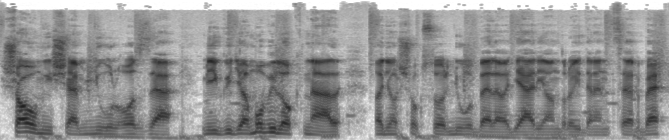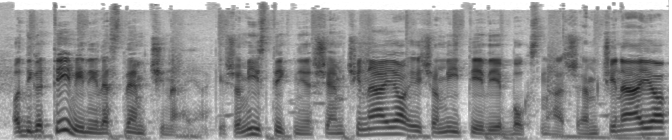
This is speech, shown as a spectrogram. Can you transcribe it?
Xiaomi sem nyúl hozzá, míg ugye a mobiloknál nagyon sokszor nyúl bele a gyári Android rendszerbe, addig a tévénél ezt nem csinálják, és a Mi Sticknél sem csinálja, és a Mi TV Boxnál sem csinálja,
